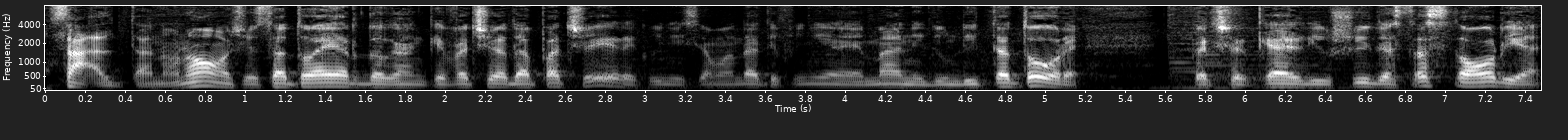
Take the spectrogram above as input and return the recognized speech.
saltano, no? C'è stato Erdogan che faceva da pacere, quindi siamo andati a finire nelle mani di un dittatore per cercare di uscire da sta storia,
